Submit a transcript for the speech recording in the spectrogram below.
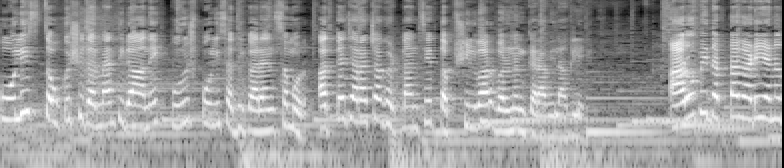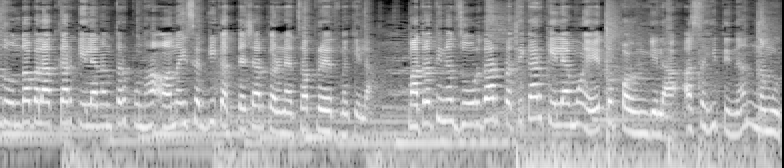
पोलीस चौकशी दरम्यान तिला अनेक पुरुष पोलीस अधिकाऱ्यांसमोर अत्याचाराच्या घटनांचे तपशीलवार वर्णन करावे लागले. आरोपी दत्ता गाडे यानं दोनदा बलात्कार केल्यानंतर पुन्हा अनैसर्गिक अत्याचार करण्याचा प्रयत्न केला. मात्र तिनं जोरदार प्रतिकार केल्यामुळे तो पळून गेला असंही तिनं नमूद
